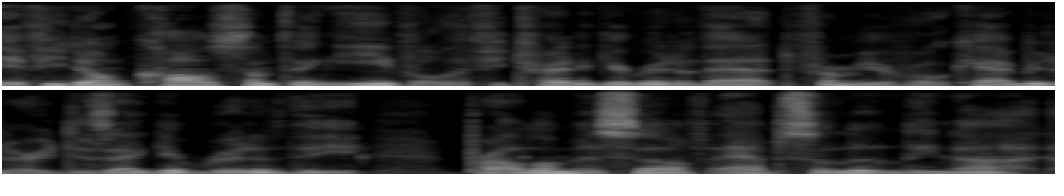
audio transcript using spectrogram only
if you don't call something evil, if you try to get rid of that from your vocabulary, does that get rid of the problem itself? Absolutely not.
